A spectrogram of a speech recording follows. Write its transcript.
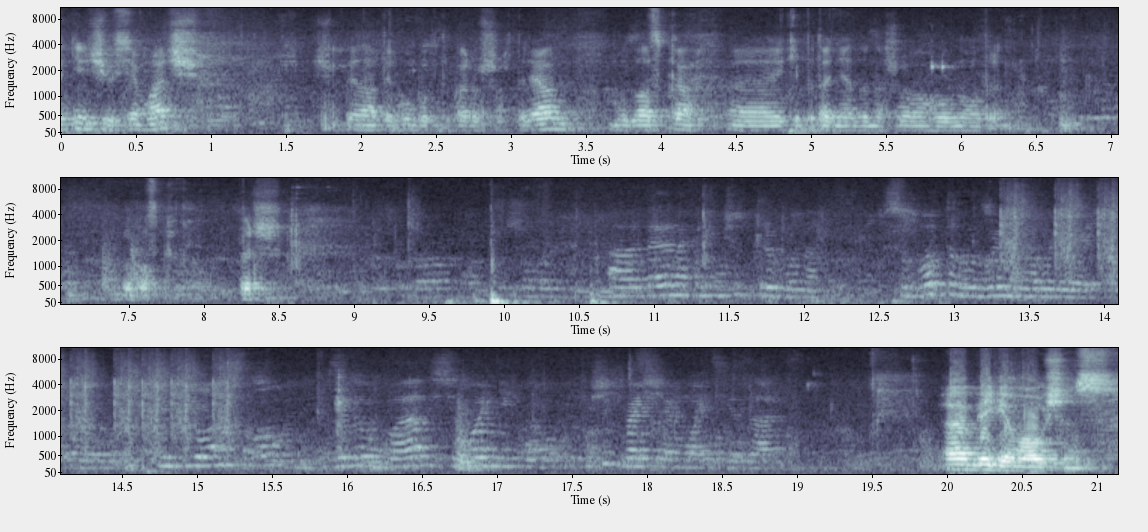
Закінчився матч. Чемпіонати Кубок тепер у Шахтаря. Будь ласка, е, які питання до нашого головного тренера? Будь ласка, перше. Дарина Камінчук, трибуна. В суботу ви виграли е, чемпіонство, взяли УПЛ, сьогодні Кубок. Пишіть ваші емоції зараз. Uh, big emotions.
